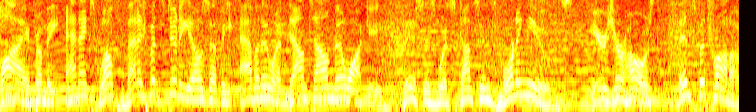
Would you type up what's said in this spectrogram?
Live from the Annex Wealth Management Studios at the Avenue in downtown Milwaukee, this is Wisconsin's Morning News. Here's your host, Vince Vitrano.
